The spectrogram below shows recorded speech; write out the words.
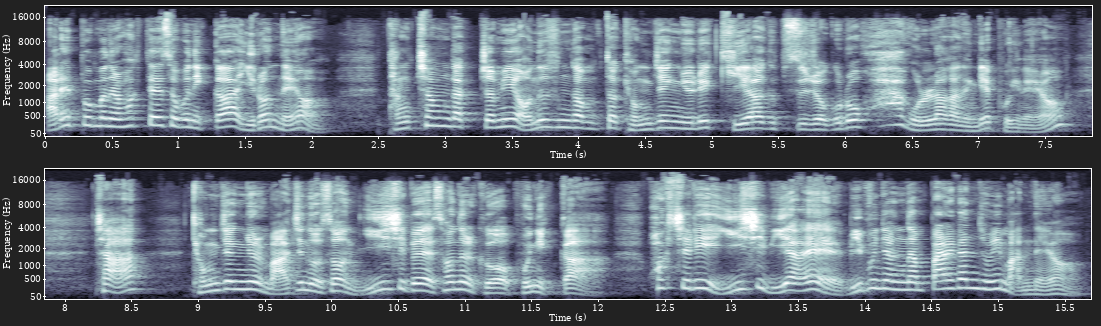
아랫부분을 확대해서 보니까 이렇네요. 당첨 가점이 어느 순간부터 경쟁률이 기하급수적으로 확 올라가는 게 보이네요. 자, 경쟁률 마지노선 20에 선을 그어 보니까 확실히 20 이하에 미분양난 빨간 점이 많네요.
